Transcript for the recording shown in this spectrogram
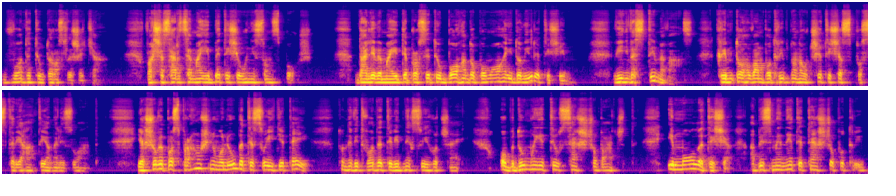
вводите у доросле життя. Ваше серце має битися в унісон з Божим. Далі ви маєте просити у Бога допомоги і довіритись йому. Він вестиме вас. Крім того, вам потрібно навчитися спостерігати і аналізувати. Якщо ви по-справжньому любите своїх дітей, то не відводите від них своїх очей, обдумуєте все, що бачите, і молитеся, аби змінити те, що потрібно.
